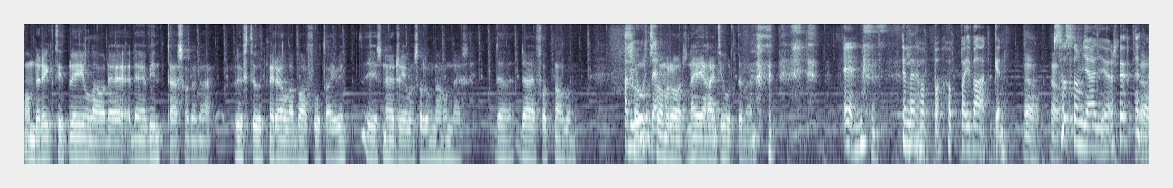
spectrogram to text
om det riktigt blir illa och det, det är vinter så det där, lyft ut Mirella barfota i, i snödrivan så lugnar hon ner sig. Det, det har jag fått någon har du som, gjort det? som råd. Nej, jag har inte gjort det men... Än. Eller hoppa, hoppa i baken, ja, ja. så som jag gör. ja.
